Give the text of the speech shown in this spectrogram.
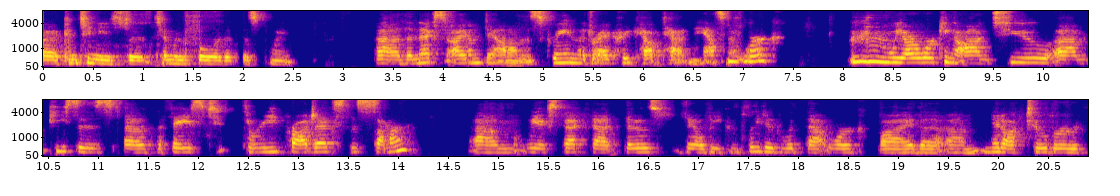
uh, continues to, to move forward at this point. Uh, the next item down on the screen, the Dry Creek Habitat Enhancement work. we are working on two um, pieces of the phase two, three projects this summer. Um, we expect that those they'll be completed with that work by the um, mid-October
